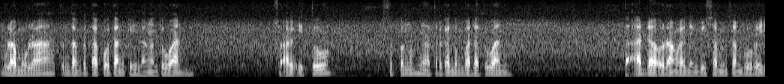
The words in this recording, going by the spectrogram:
Mula-mula tentang ketakutan kehilangan Tuhan. Soal itu sepenuhnya tergantung pada Tuhan. Tak ada orang lain yang bisa mencampuri.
